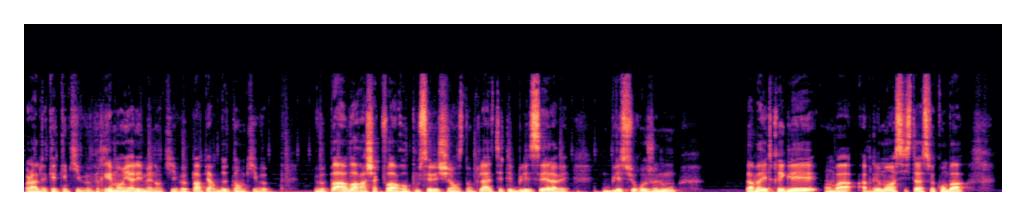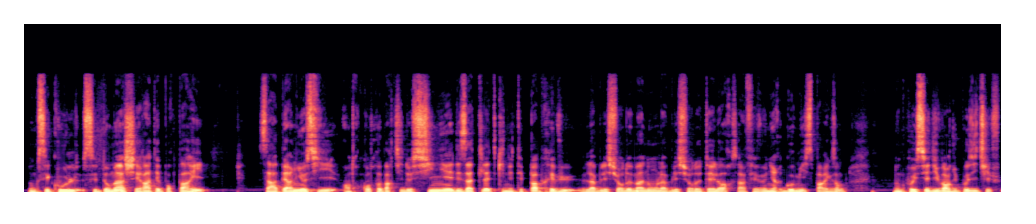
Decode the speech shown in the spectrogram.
voilà, de quelqu'un qui veut vraiment y aller maintenant, qui veut pas perdre de temps, qui veut, veut pas avoir à chaque fois à repousser l'échéance. Donc là, elle s'était blessée, elle avait une blessure au genou. Ça va être réglé, on va vraiment assister à ce combat. Donc c'est cool, c'est dommage, c'est raté pour Paris. Ça a permis aussi, entre contrepartie, de signer des athlètes qui n'étaient pas prévus. La blessure de Manon, la blessure de Taylor, ça a fait venir Gomis, par exemple. Donc, il faut essayer d'y voir du positif.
